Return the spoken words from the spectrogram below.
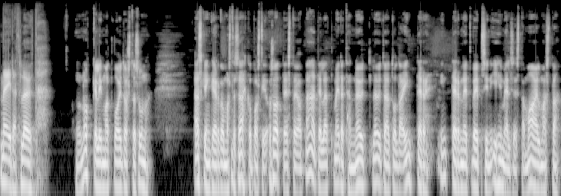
meidät löytää? No nokkelimmat voi tuosta sun äsken kertomasta sähköpostiosoitteesta jo päätellä, että meidät hän löytää tuolta inter, internet-websin ihmeellisestä maailmasta,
